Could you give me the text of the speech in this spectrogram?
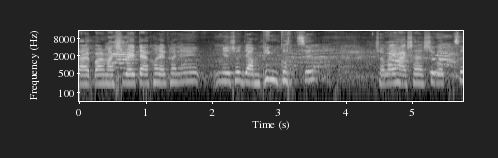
তারপর মাসির বাড়িতে এখন এখানে মেসো জাম্পিং করছে। সবাই হাসাহাসি করছে।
